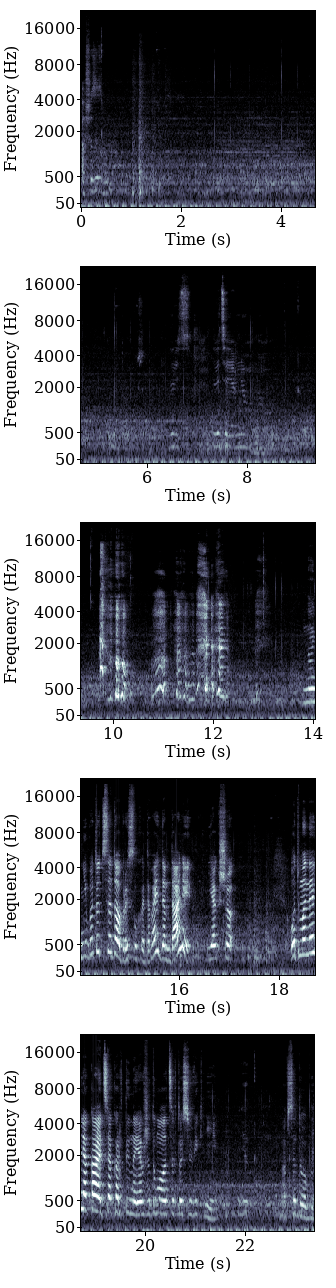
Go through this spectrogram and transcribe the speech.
А що за звук? Дивіться, дивіться, я в нього Ну, ніби тут все добре. Слухай, давай йдемо далі. Якщо. От мене лякає ця картина, я вже думала, це хтось у вікні. А все добре.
